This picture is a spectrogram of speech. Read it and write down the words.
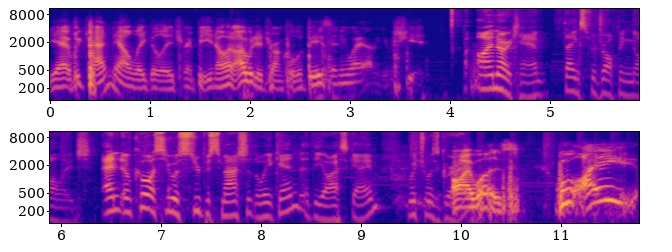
Yeah, we can now legally drink, but you know what? I would have drunk all the beers anyway. I don't give a shit. I know, Cam. Thanks for dropping knowledge. And of course, you were super smashed at the weekend at the ice game, which was great. I was. Well, I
